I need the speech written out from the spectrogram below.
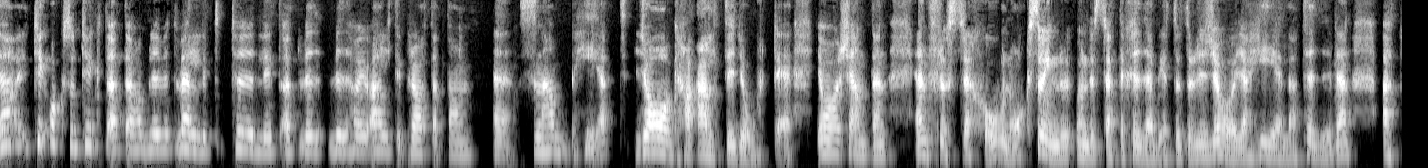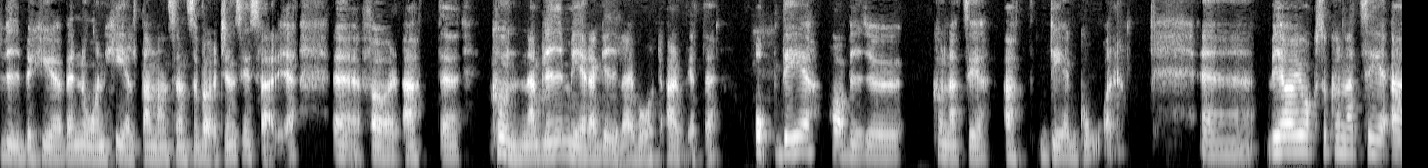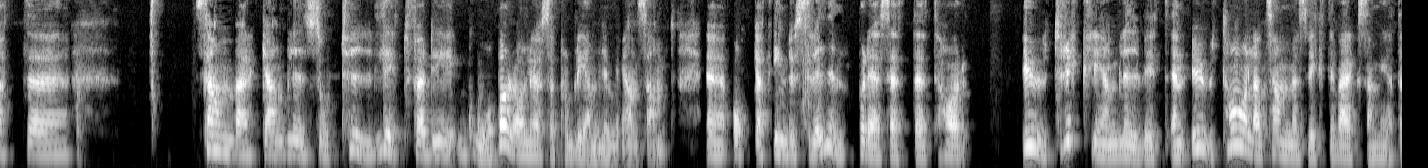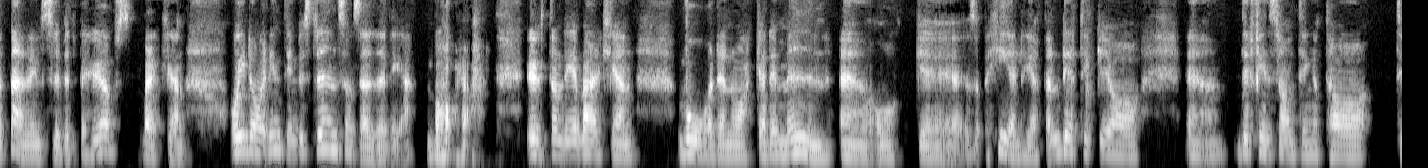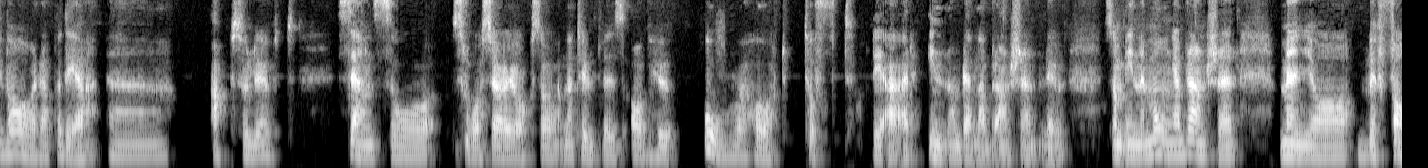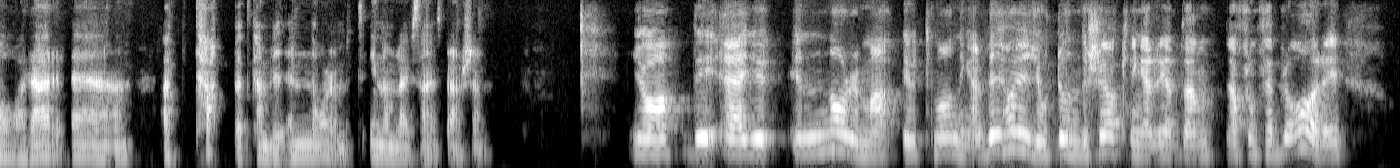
jag har också tyckt att det har blivit väldigt tydligt att vi, vi har ju alltid pratat om eh, snabbhet. Jag har alltid gjort det. Jag har känt en, en frustration också in, under strategiarbetet och det gör jag hela tiden. Att vi behöver nå en helt annan sense of urgency i Sverige eh, för att eh, kunna bli mer agila i vårt arbete. Och det har vi ju kunnat se att det går. Eh, vi har ju också kunnat se att eh, samverkan blir så tydligt för det går bara att lösa problem gemensamt. Eh, och att industrin på det sättet har uttryckligen blivit en uttalad samhällsviktig verksamhet. Att näringslivet behövs verkligen. Och idag är det inte industrin som säger det bara, utan det är verkligen vården och akademin eh, och eh, helheten. Det tycker jag, det finns någonting att ta tillvara på det. Absolut. Sen så slås jag ju också naturligtvis av hur oerhört tufft det är inom denna branschen nu. Som inom många branscher. Men jag befarar eh, att tappet kan bli enormt inom life science-branschen. Ja, det är ju enorma utmaningar. Vi har ju gjort undersökningar redan ja, från februari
